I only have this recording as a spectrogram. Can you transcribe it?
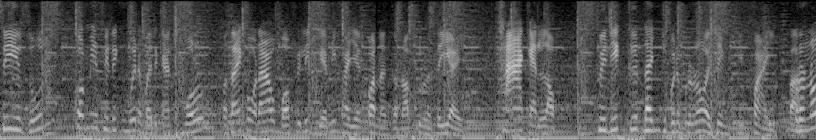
C0 គាត់មាន Felix មួយដើម្បីទៅការឈ្មោះប៉ុន្តែគោលដៅរបស់ Felix ហ្គេមនេះប្រហែលជាគាត់នឹងកំណត់ទូនាទីហើយថាកែឡប់ Felix គឺដេញជាមួយនឹង Bruno ឲ្យចេញពី team fight បាទ Bruno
